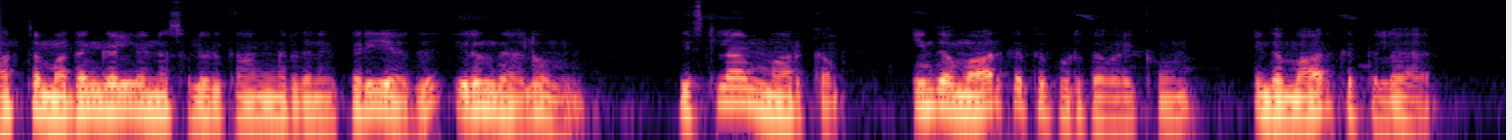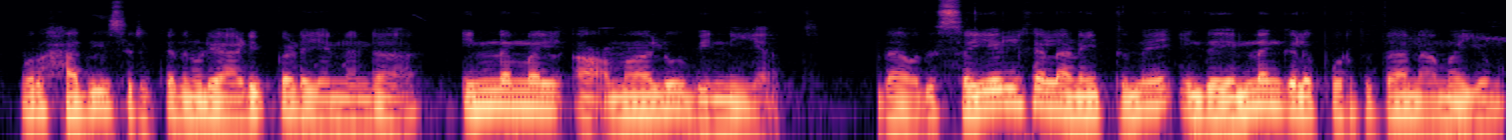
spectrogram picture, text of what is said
மற்ற மதங்கள் என்ன சொல்லியிருக்காங்கிறது எனக்கு தெரியாது. இருந்தாலும் இஸ்லாம் மார்க்கம் இந்த மார்க்கத்தை பொறுத்த வரைக்கும் இந்த மார்க்கத்தில் ஒரு ஹதீஸ் இருக்குது அதனுடைய அடிப்படை என்னென்னா இன்னமல் அமாலு பின்னியாத். அதாவது செயல்கள் அனைத்துமே இந்த எண்ணங்களை பொறுத்து தான் அமையும்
